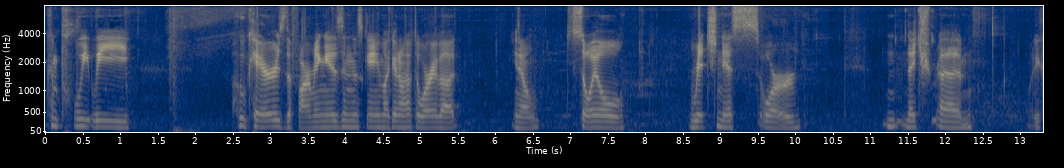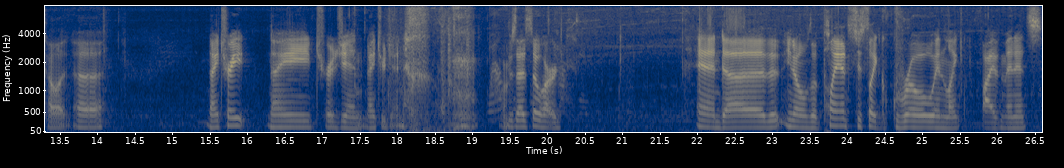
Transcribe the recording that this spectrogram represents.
completely who cares the farming is in this game. Like I don't have to worry about you know soil richness or nit- um, what do you call it? Uh, nitrate, nitrogen, nitrogen. Why was that so hard? And uh, the you know the plants just like grow in like five minutes.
